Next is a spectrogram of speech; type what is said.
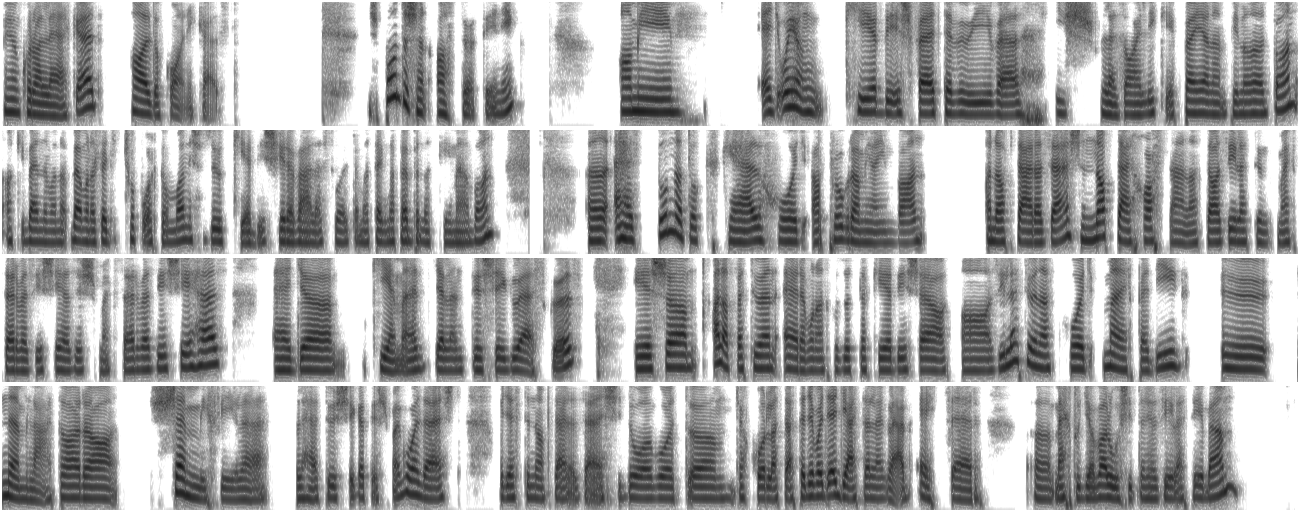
olyankor a lelked haldokolni kezd. És pontosan az történik, ami egy olyan kérdés feltevőjével is lezajlik éppen jelen pillanatban, aki benne van, benne van az egyik csoportomban, és az ő kérdésére válaszoltam a tegnap ebben a témában. Ehhez tudnatok kell, hogy a programjaimban a naptárazás, a naptár használata az életünk megtervezéséhez és megszervezéséhez egy kiemelt jelentőségű eszköz, és alapvetően erre vonatkozott a kérdése az illetőnek, hogy már pedig ő nem lát arra semmiféle lehetőséget és megoldást, hogy ezt a naptározási dolgot gyakorlatát tegye, vagy egyáltalán legalább egyszer meg tudja valósítani az életében,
